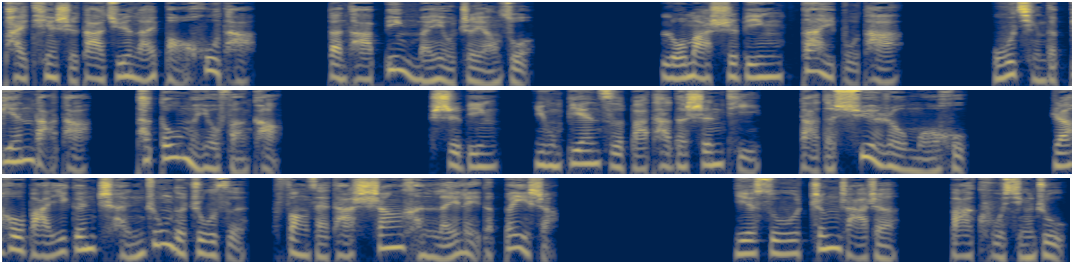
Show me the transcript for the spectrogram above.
派天使大军来保护他，但他并没有这样做。罗马士兵逮捕他，无情的鞭打他，他都没有反抗。士兵用鞭子把他的身体。打得血肉模糊，然后把一根沉重的柱子放在他伤痕累累的背上。耶稣挣扎着把苦行柱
